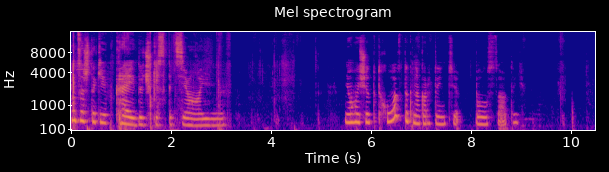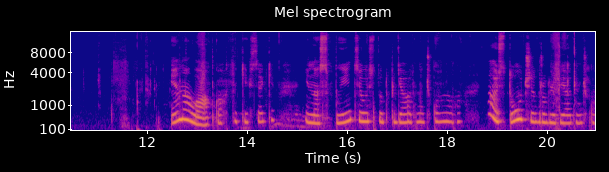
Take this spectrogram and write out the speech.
Ну, це ж такі крейдочки спеціальні. У нього ще тут хвостик на картинці полосатий. І на лапках такі всякі. І на спинці ось тут п'ятничко много. А ось тут ще зроблю п'ятничко.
